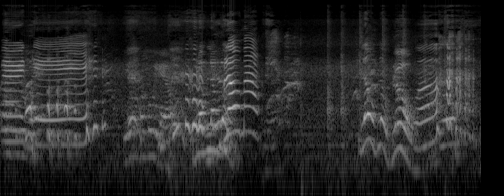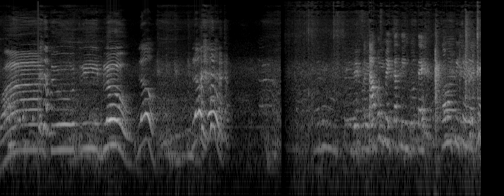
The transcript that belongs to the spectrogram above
Birthday. blow, blow, blow. Blow, ma! Blow, blow. Blow! Wow! One, two, three, blow! Blow. Blow, blow. May kating ko, te. Ako mag-picture nito.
